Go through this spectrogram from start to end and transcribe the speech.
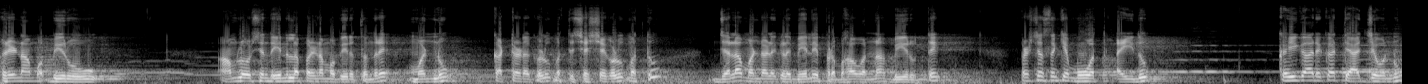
ಪರಿಣಾಮ ಬೀರುವು ಆಮ್ಲ ವರ್ಷದಿಂದ ಏನೆಲ್ಲ ಪರಿಣಾಮ ಬೀರುತ್ತಂದರೆ ಮಣ್ಣು, ಕಟ್ಟಡಗಳು ಮತ್ತು ಸಸ್ಯಗಳು ಮತ್ತು ಜಲಮಂಡಳಿಗಳ ಮೇಲೆ ಪ್ರಭಾವವನ್ನು ಬೀರುತ್ತೆ. ಪ್ರಶ್ನೆ ಸಂಖ್ಯೆ ಮೂವತ್ತೈದು. ಕೈಗಾರಿಕಾ ತ್ಯಾಜ್ಯವನ್ನು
